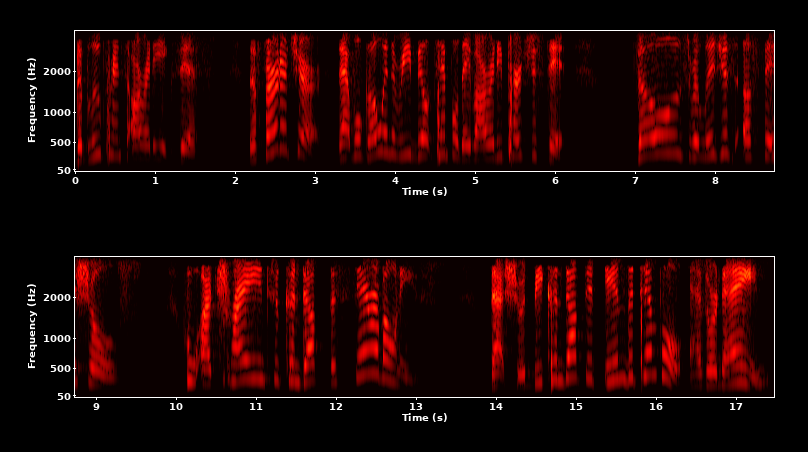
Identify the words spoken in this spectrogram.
The blueprints already exist. The furniture that will go in the rebuilt temple, they've already purchased it those religious officials who are trained to conduct the ceremonies that should be conducted in the temple as ordained.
